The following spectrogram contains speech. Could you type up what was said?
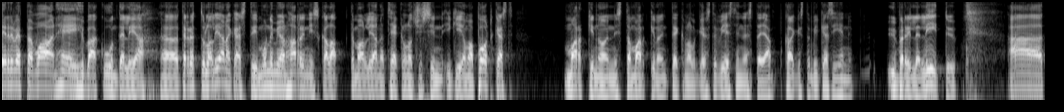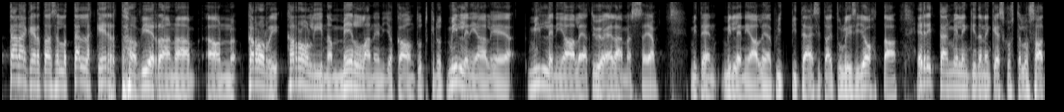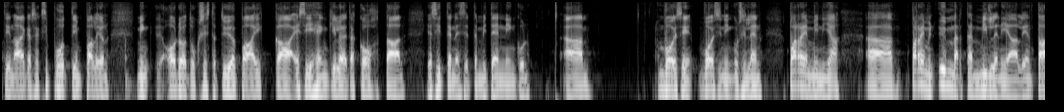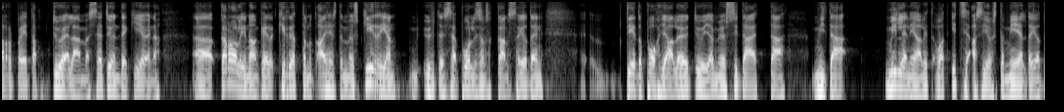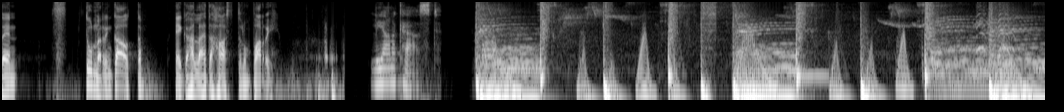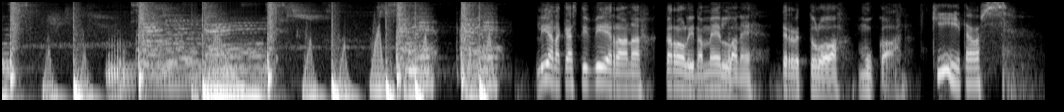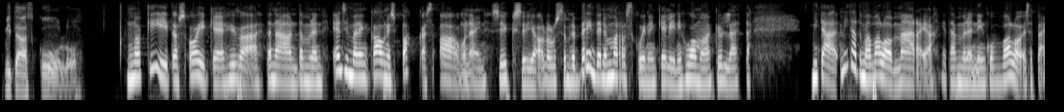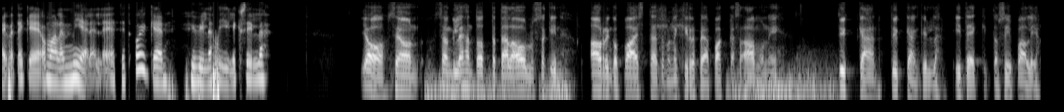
Tervepä vaan, hei hyvä kuuntelija. Tervetuloa Liana-kästiin. Mun nimi on Harri Niskala. Tämä on Liana Technologiesin ikioma podcast markkinoinnista, markkinoinnin teknologiasta, viestinnästä ja kaikesta, mikä siihen ympärille liittyy. Ää, tänä kertaisella, tällä kertaa vieraana on Karoli, Karoliina Mellanen, joka on tutkinut milleniaaleja, milleniaaleja työelämässä ja miten milleniaaleja pitäisi tai tulisi johtaa. Erittäin mielenkiintoinen keskustelu saatiin aikaiseksi. Puhuttiin paljon odotuksista työpaikkaa, esihenkilöitä kohtaan ja sitten että miten niin kuin, ää, voisi, voisi niin kuin silleen paremmin ja paremmin ymmärtää milleniaalien tarpeita työelämässä ja työntekijöinä. Karoliina on kirjoittanut aiheesta myös kirjan yhteisessä puolisonsa kanssa, joten tietopohjaa löytyy ja myös sitä, että mitä milleniaalit ovat itse asioista mieltä, joten tunnarin kautta eiköhän lähetä haastattelun pari. Liana Cast. Liana kästi vieraana Karoliina Mellane. Tervetuloa mukaan. Kiitos. Mitäs kuuluu? No kiitos, oikein hyvää. Tänään on tämmöinen ensimmäinen kaunis pakkas aamu näin syksy ja on ollut semmoinen perinteinen marraskuinen keli, niin huomaa kyllä, että mitä, mitä tämä valon määrä ja, ja tämmöinen niin kuin valoisa päivä tekee omalle mielelle, että, että oikein hyvillä fiiliksillä. Joo, se on, se on kyllä ihan totta. Täällä Oulussakin aurinko paistaa ja tämmöinen kirpeä pakkas aamu, niin tykkään, tykkään kyllä itsekin tosi paljon.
